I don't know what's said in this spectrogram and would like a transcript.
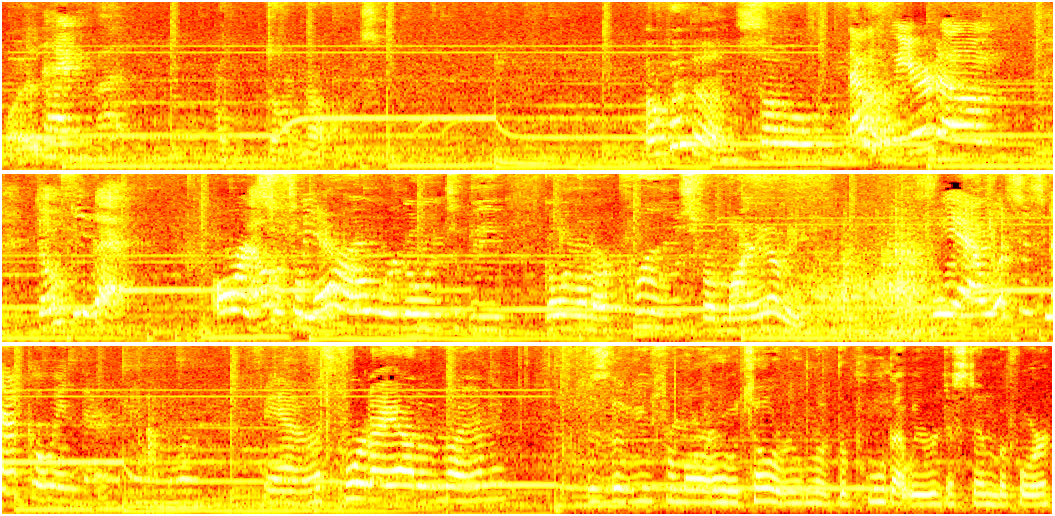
What the heck is that? I don't know. honestly. Okay then. So. That was weird. Um, don't see that. All right. that So was weird. tomorrow we're going to be going on our cruise from Miami. Four yeah, day- let's just not go in there anymore. Yeah, let's. Four day out of Miami. This is the view from our hotel room of the pool that we were just in before.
